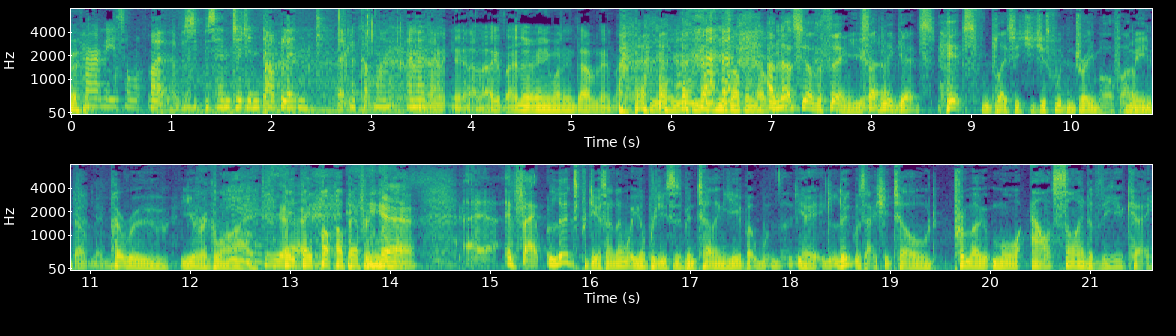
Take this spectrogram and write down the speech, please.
apparently someone like there was a percentage in Dublin that look at my and I don't. Yeah, like I know anyone in Dublin. Like, who, who, who- who's up in Dublin? And that's the other thing. You Yeah. suddenly get hits from places you just wouldn't dream of. I Lovely mean, Dublin. Peru, Uruguay. Yeah. They, they pop up everywhere. Yeah. Uh, in fact, Luke's producer, I don't know what your producer's been telling you, but you know, Luke was actually told promote more outside of the UK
